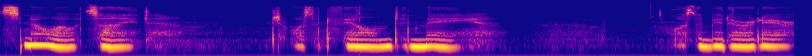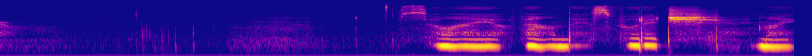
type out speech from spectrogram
snow outside. It wasn't filmed in May, it was a bit earlier. So I found this footage in my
